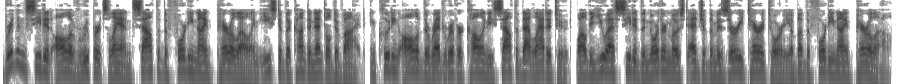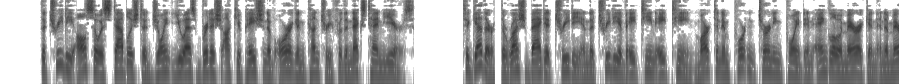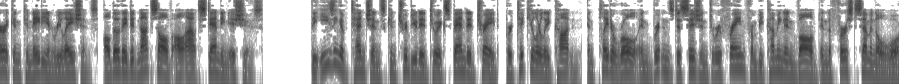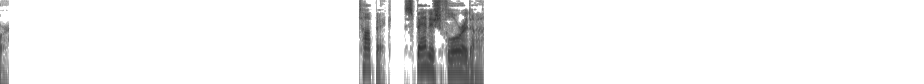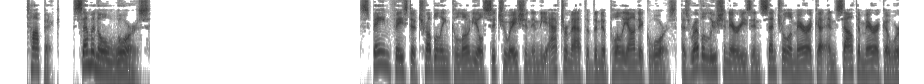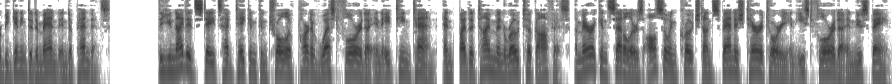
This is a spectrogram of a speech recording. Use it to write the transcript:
Britain ceded all of Rupert's land south of the 49th parallel and east of the Continental Divide, including all of the Red River Colony south of that latitude, while the U.S. ceded the northernmost edge of the Missouri Territory above the 49th parallel. The treaty also established a joint U.S.-British occupation of Oregon Country for the next ten years. Together, the Rush-Bagot Treaty and the Treaty of 1818 marked an important turning point in Anglo-American and American-Canadian relations, although they did not solve all outstanding issues. The easing of tensions contributed to expanded trade, particularly cotton, and played a role in Britain's decision to refrain from becoming involved in the First Seminole War. Spanish Florida Seminole Wars Spain faced a troubling colonial situation in the aftermath of the Napoleonic Wars, as revolutionaries in Central America and South America were beginning to demand independence. The United States had taken control of part of West Florida in 1810, and, by the time Monroe took office, American settlers also encroached on Spanish territory in East Florida and New Spain.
